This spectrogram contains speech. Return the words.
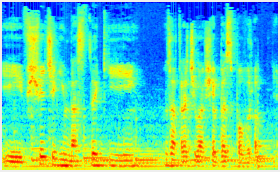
I w świecie gimnastyki zatraciła się bezpowrotnie.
